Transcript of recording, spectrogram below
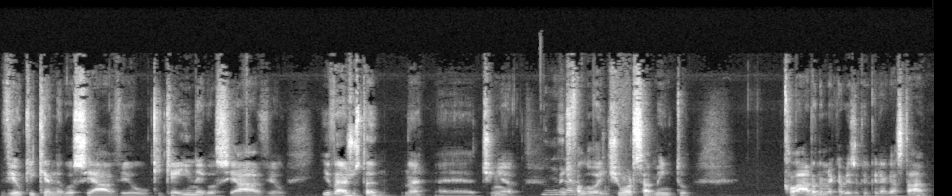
ver o que, que é negociável, o que, que é inegociável e vai ajustando, né? É, tinha, a gente falou, a gente tinha um orçamento claro na minha cabeça que eu queria gastar,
